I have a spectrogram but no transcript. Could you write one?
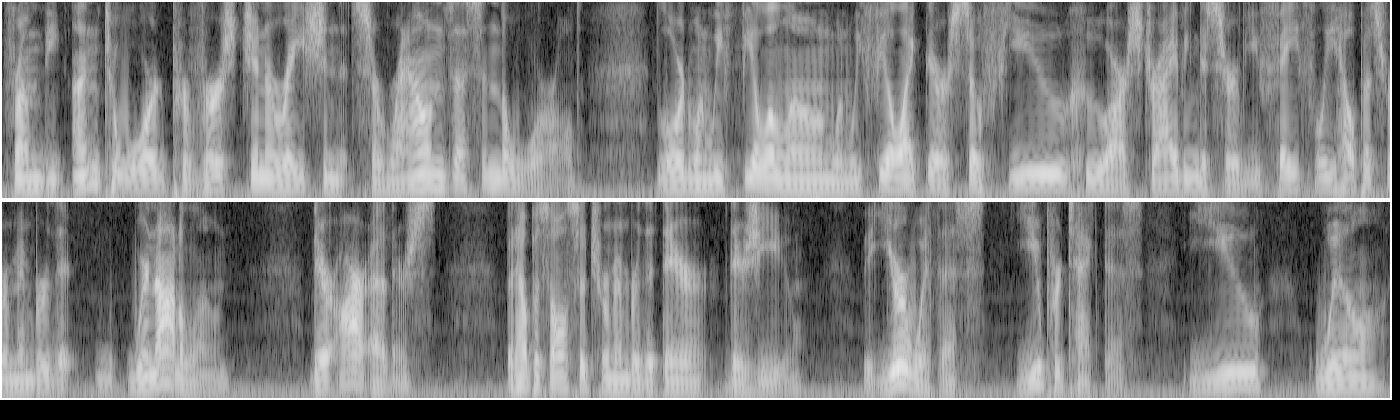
from the untoward, perverse generation that surrounds us in the world. Lord, when we feel alone, when we feel like there are so few who are striving to serve you faithfully, help us remember that we're not alone. There are others, but help us also to remember that there, there's you, that you're with us, you protect us, you will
